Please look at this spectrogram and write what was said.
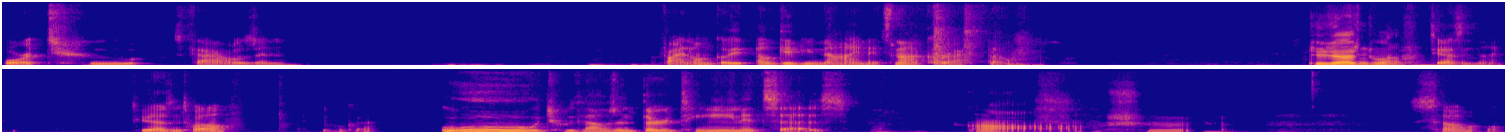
or 2000? Fine, I'll, go, I'll give you nine. It's not correct, though. 2012. 2009. 2012? Okay. Ooh, 2013, it says. Oh, shit. So,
